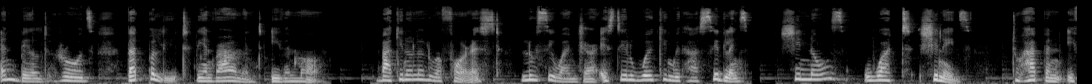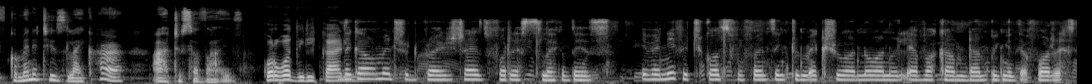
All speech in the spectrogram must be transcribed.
and build roads that pollute the environment even more. Back in Ololua Forest, Lucy Wanja is still working with her seedlings. She knows what she needs to happen if communities like her are to survive. The government should prioritize forests like this, even if it calls for fencing to make sure no one will ever come dumping in the forest.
